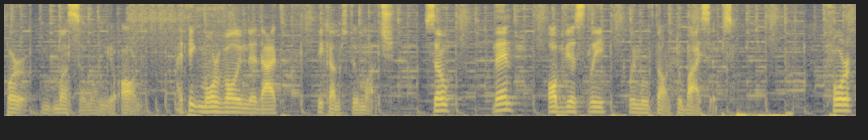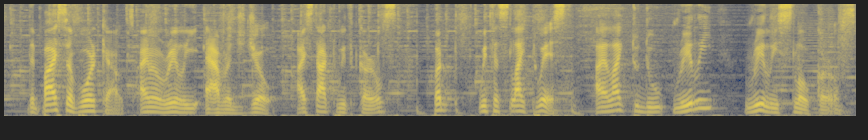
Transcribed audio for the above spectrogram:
per muscle on your arm. I think more volume than that becomes too much. So then obviously we moved on to biceps. For the bicep workout, I'm a really average Joe. I start with curls, but with a slight twist. I like to do really, really slow curls.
